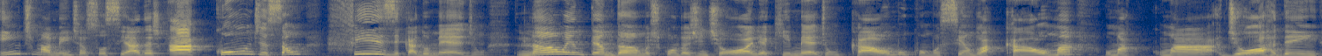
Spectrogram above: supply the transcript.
intimamente associadas à condição física do médium. Não entendamos quando a gente olha aqui médium calmo como sendo a calma uma uma de ordem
